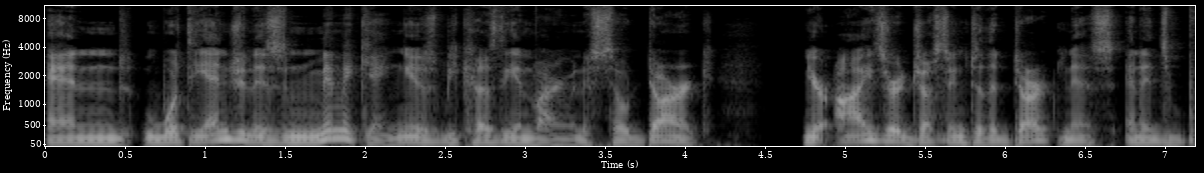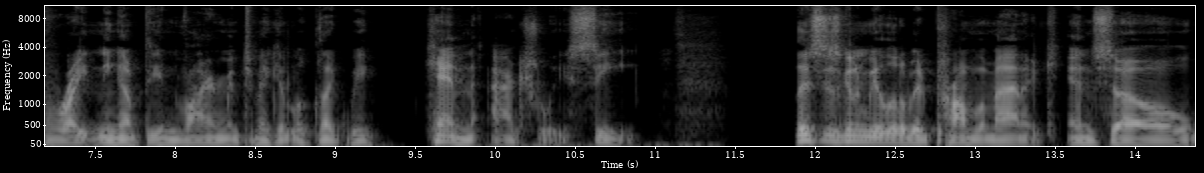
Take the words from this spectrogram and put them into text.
And what the engine is mimicking is because the environment is so dark, your eyes are adjusting to the darkness and it's brightening up the environment to make it look like we can actually see. This is going to be a little bit problematic. And so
